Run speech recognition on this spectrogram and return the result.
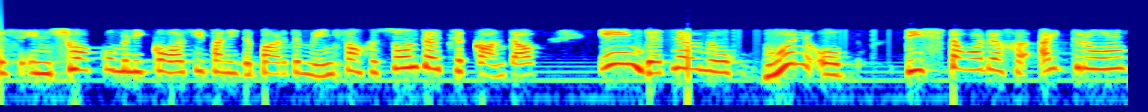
is en swak kommunikasie van die departement van gesondheid se kant af en dit nou nog boonop die stadige uitrol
